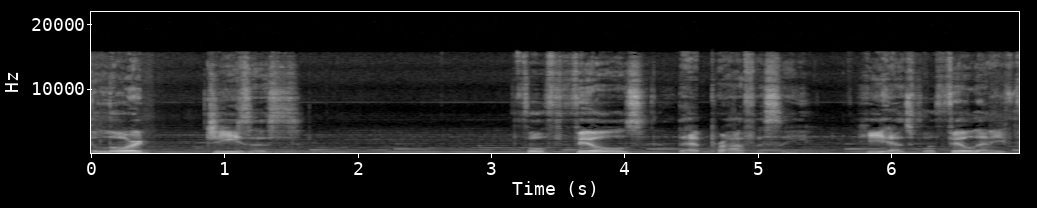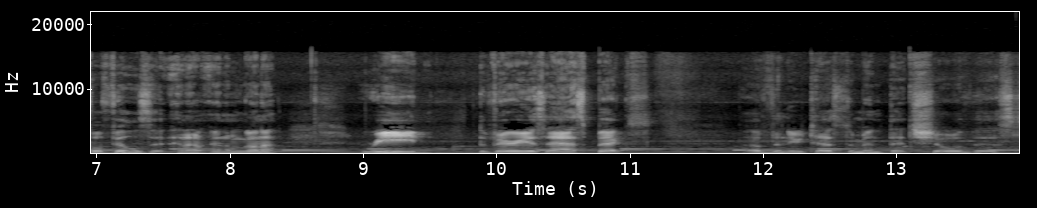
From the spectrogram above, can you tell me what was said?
the Lord Jesus fulfills that prophecy. He has fulfilled and he fulfills it. And, I, and I'm going to read the various aspects of the New Testament that show this.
